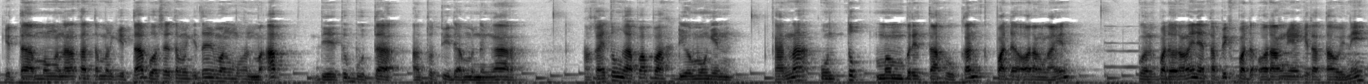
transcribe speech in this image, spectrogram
kita mengenalkan teman kita bahwa teman kita memang mohon maaf dia itu buta atau tidak mendengar. Maka itu nggak apa-apa diomongin. Karena untuk memberitahukan kepada orang lain bukan kepada orang lain ya tapi kepada orang yang kita tahu ini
